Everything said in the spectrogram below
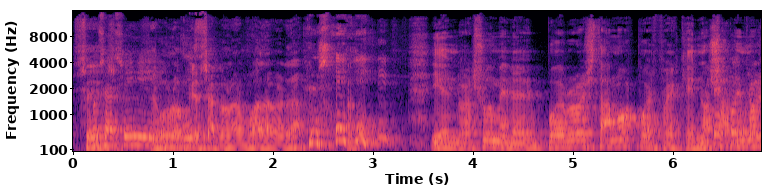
Sí, pues sí, así... seguro piensa con la almohada, ¿verdad? Sí. Y en resumen, el pueblo estamos, pues, pues que no sabemos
